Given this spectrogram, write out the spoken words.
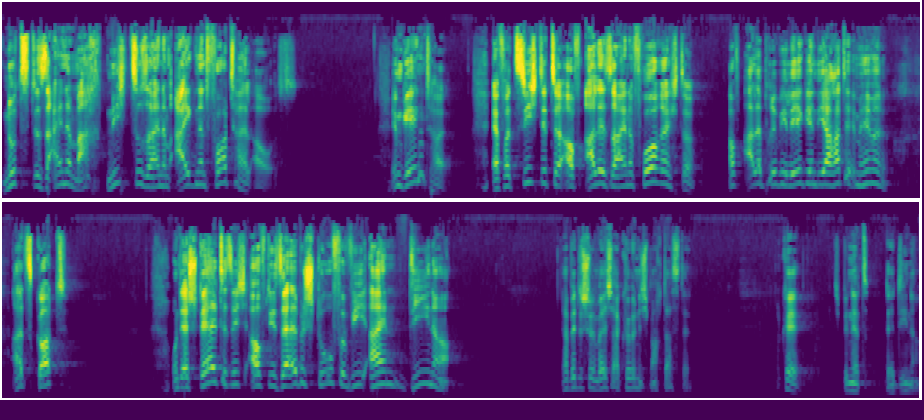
nutzte seine Macht nicht zu seinem eigenen Vorteil aus. Im Gegenteil, er verzichtete auf alle seine Vorrechte, auf alle Privilegien, die er hatte im Himmel als Gott. Und er stellte sich auf dieselbe Stufe wie ein Diener. Ja, bitteschön, welcher König macht das denn? Okay, ich bin jetzt der Diener.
